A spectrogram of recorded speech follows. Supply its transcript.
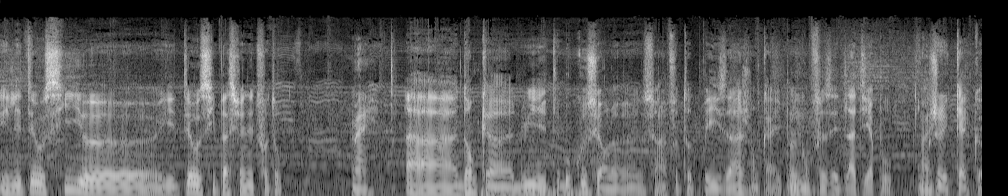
il était aussi, il était aussi passionné de photo. Ouais. Euh, donc euh, lui il était beaucoup sur, le, sur la photo de paysage, donc à l'époque mhm. on faisait de la diapo. J'ai quelques,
